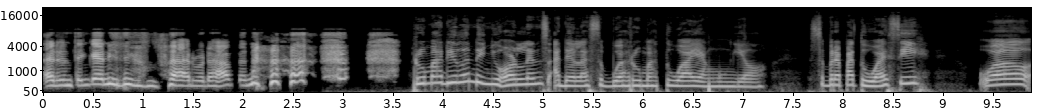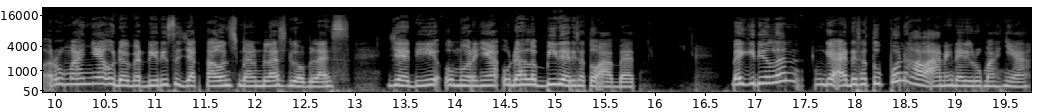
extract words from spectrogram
I didn't think anything bad would happen Rumah Dylan di New Orleans adalah sebuah rumah tua yang mungil. Seberapa tua sih? Well, rumahnya udah berdiri sejak tahun 1912. Jadi, umurnya udah lebih dari satu abad. Bagi Dylan, nggak ada satupun hal aneh dari rumahnya.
